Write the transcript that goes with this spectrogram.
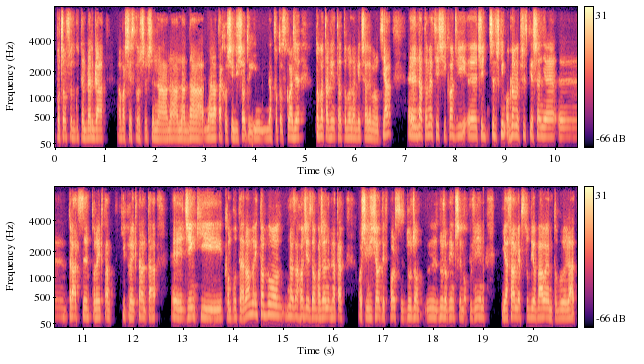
począwszy od Gutenberga, a właśnie skończywszy na, na, na, na, na latach 80. i na fotoskładzie, to była, ta, to, to była największa rewolucja. Natomiast jeśli chodzi, czyli przede wszystkim ogromne przyspieszenie pracy projektantki, projektanta dzięki komputerom, no i to było na zachodzie zauważone w latach 80. w Polsce z dużo, z dużo większym opóźnieniem. Ja sam jak studiowałem, to, były lat,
